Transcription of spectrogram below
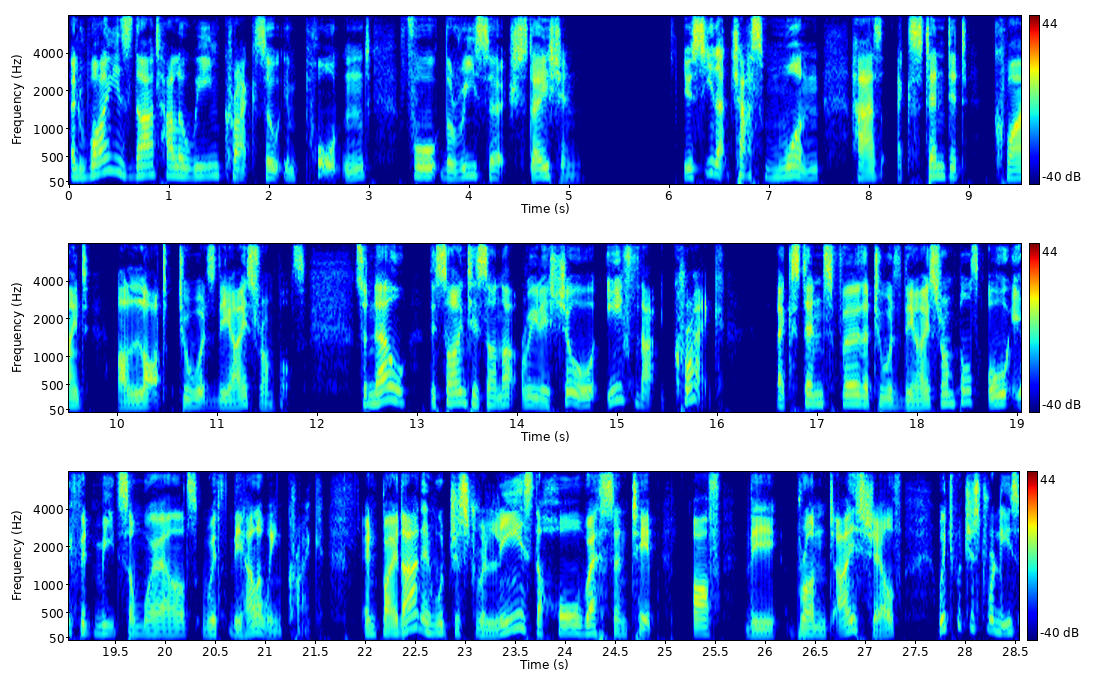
And why is that Halloween crack so important for the research station? You see that Chasm 1 has extended quite a lot towards the ice rumples. So now the scientists are not really sure if that crack extends further towards the ice rumples or if it meets somewhere else with the Halloween crack. And by that, it would just release the whole western tip of the Brunt ice shelf, which would just release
